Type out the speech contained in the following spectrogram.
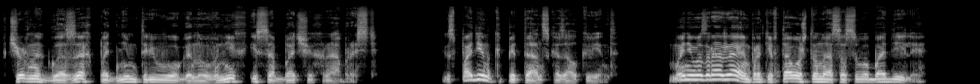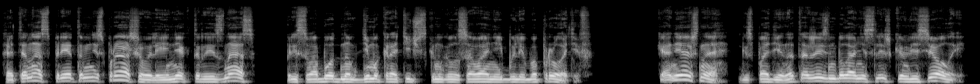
В черных глазах под ним тревога, но в них и собачья храбрость. «Господин капитан», — сказал Квинт, — «мы не возражаем против того, что нас освободили. Хотя нас при этом не спрашивали, и некоторые из нас при свободном демократическом голосовании были бы против. Конечно, господин, эта жизнь была не слишком веселой,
